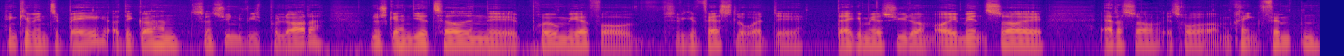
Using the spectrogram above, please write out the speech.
han kan vende tilbage, og det gør han sandsynligvis på lørdag. Nu skal han lige have taget en øh, prøve mere, for, så vi kan fastslå, at øh, der ikke er mere sygdom. Og imens så øh, er der så, jeg tror, omkring 15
